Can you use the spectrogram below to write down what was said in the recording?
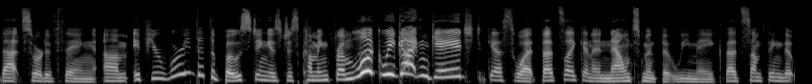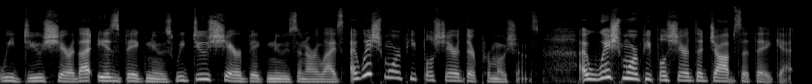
that sort of thing. Um, if you're worried that the boasting is just coming from, look, we got engaged, guess what? That's like an announcement that we make. That's something that we do share. That is big news. We do share big news in our lives. I wish more people shared their promotions. I wish more people shared the jobs that they get.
